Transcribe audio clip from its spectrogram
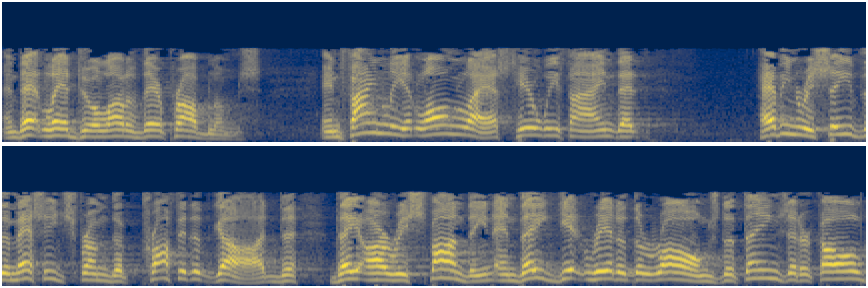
And that led to a lot of their problems. And finally, at long last, here we find that having received the message from the prophet of God, they are responding and they get rid of the wrongs, the things that are called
